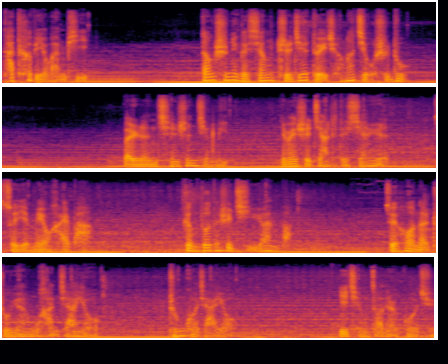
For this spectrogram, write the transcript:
她特别顽皮。当时那个香直接怼成了九十度。本人亲身经历，因为是家里的先人，所以没有害怕，更多的是祈愿吧。最后呢，祝愿武汉加油，中国加油，疫情早点过去。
